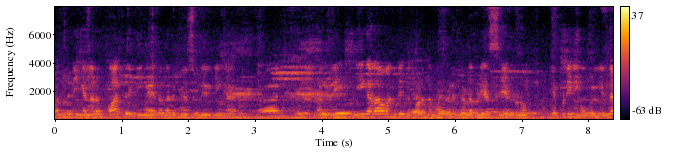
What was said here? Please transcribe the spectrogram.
வந்து நீங்கள் எல்லாரும் பார்த்துருக்கீங்க நல்ல ரிவ்யூ சொல்லியிருக்கீங்க. நன்றி. நீங்கள் தான் வந்து இந்த படத்தை மக்களுக்கு நல்லபடியாக சேர்க்கணும். எப்படி நீங்கள் உங்களுக்கு என்ன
